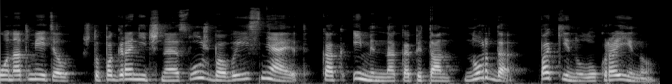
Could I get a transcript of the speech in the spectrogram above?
он отметил, что пограничная служба выясняет, как именно капитан Норда покинул Украину.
